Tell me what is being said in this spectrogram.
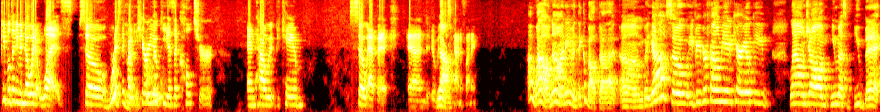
people didn't even know what it was. So i just think about karaoke as a culture and how it became so epic and it was Yeah. just kind of funny. Oh wow, no, I didn't even think about that. Um, but yeah, so if you ever found me at a karaoke lounge, y'all, you must you bet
